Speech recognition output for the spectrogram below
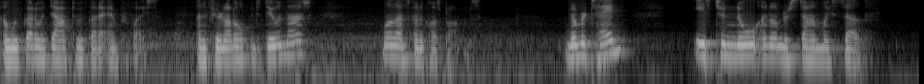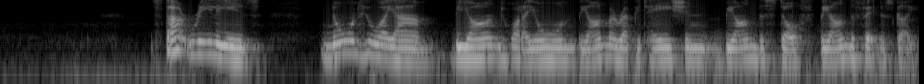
And we've got to adapt and we've got to improvise. And if you're not open to doing that, well, that's going to cause problems. Number 10 is to know and understand myself. So that really is knowing who I am beyond what I own, beyond my reputation, beyond the stuff, beyond the fitness guy,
